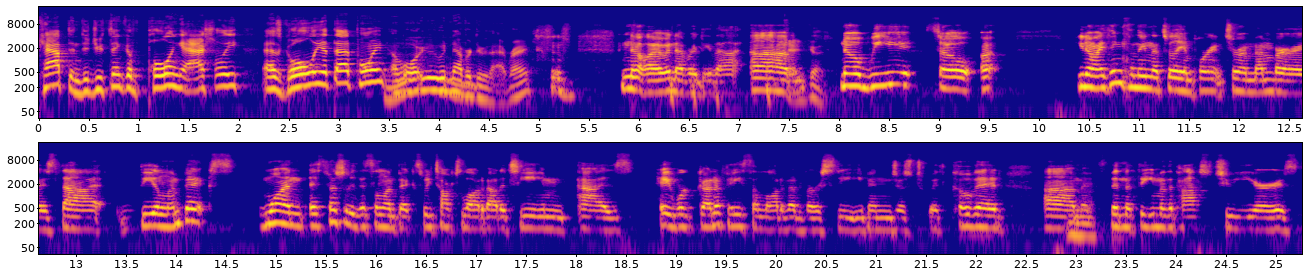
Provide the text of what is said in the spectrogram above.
captain. Did you think of pulling Ashley as goalie at that point, mm-hmm. or you would never do that, right? no, I would never do that. Um, okay, good. No, we so uh, you know I think something that's really important to remember is that the Olympics, one especially this Olympics, we talked a lot about a team as hey, we're gonna face a lot of adversity, even just with COVID. Um, mm-hmm. It's been the theme of the past two years.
